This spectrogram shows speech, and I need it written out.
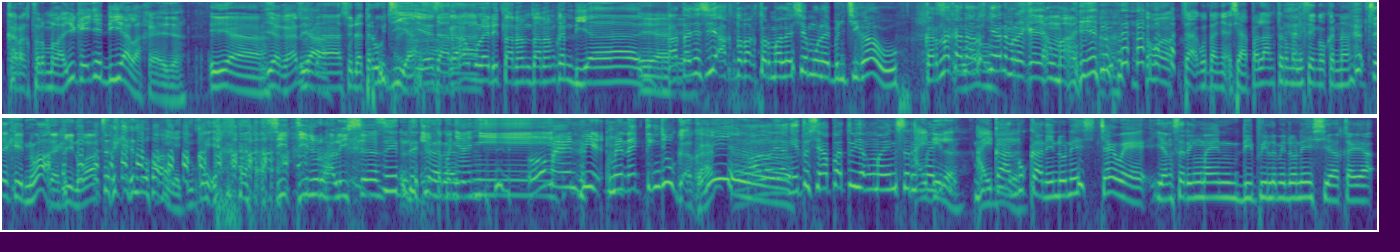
karakter Melayu kayaknya dia lah kayaknya. Iya. Iya kan? sudah sudah teruji ya. Iya, secara- sekarang mulai ditanam-tanamkan dia. Iya, Katanya sih aktor-aktor Malaysia mulai benci kau Karena kan harusnya mereka yang main Tunggu, Cak, aku tanya siapa lah aktor Malaysia yang kau kenal? Cekin wah Cekin wah. Iya juga ya. Siti Nurhalisa. Siti Itu penyanyi. Oh main pi- main acting juga kan? Kalau yang itu siapa tuh yang main sering Aidil, main Bukan, Aidil. bukan Indonesia Cewek yang sering main di film Indonesia Kayak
